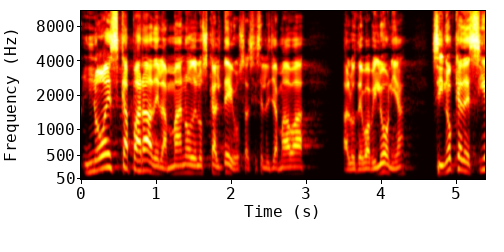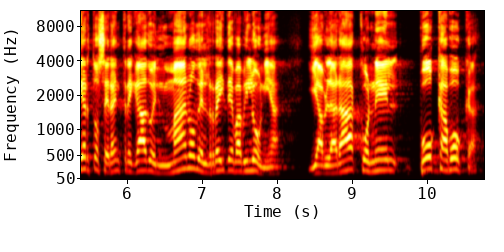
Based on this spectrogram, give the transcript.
no escapará de la mano de los caldeos, así se le llamaba a los de Babilonia, sino que de cierto será entregado en mano del rey de Babilonia y hablará con él boca a boca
